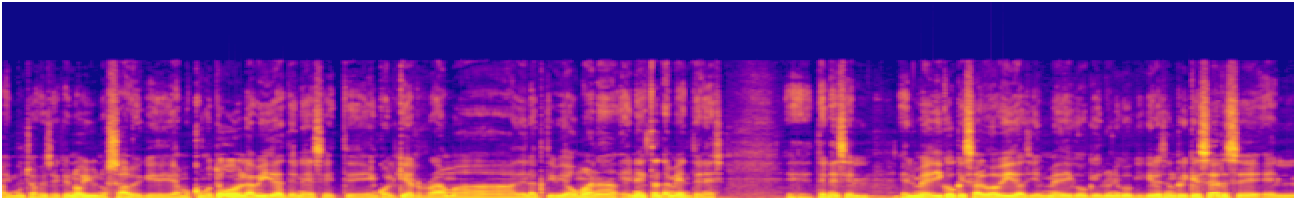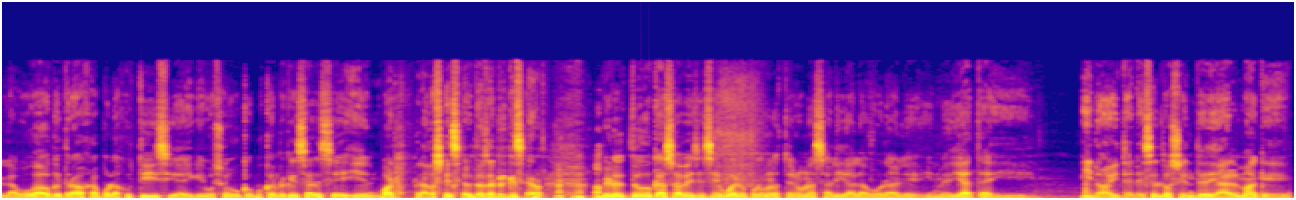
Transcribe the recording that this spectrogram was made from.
hay muchas veces que no, y uno sabe que, digamos, como todo en la vida, tenés este, en cualquier rama de la actividad humana, en esta también tenés. Eh, tenés el, médico que salva vidas y el médico que lo único que quiere es enriquecerse, el abogado que trabaja por la justicia y que busca enriquecerse, y bueno, la docencia no te a enriquecer, pero en todo caso a veces es bueno por lo menos tener una salida laboral eh, inmediata y, y no, y tenés el docente de alma que...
